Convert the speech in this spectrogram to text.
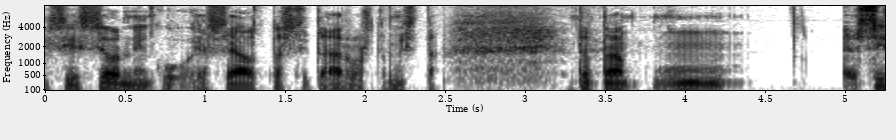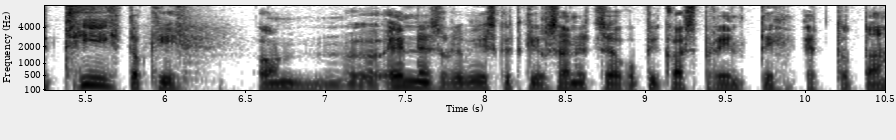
Siis se on niin kuin, jos se auttaa sitä arvostamista. Tota, mm, sitten hiihtokin on, ennen se oli 50 kilsaa, nyt se on joku pikasprintti. Että tota,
